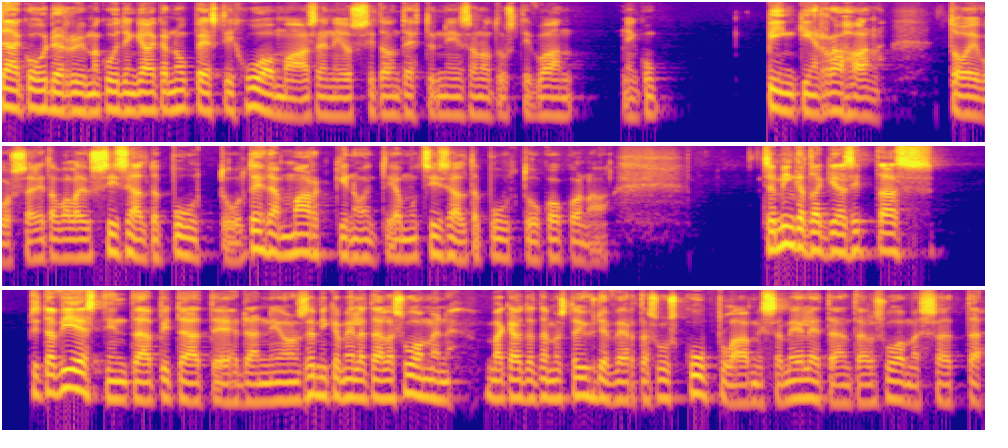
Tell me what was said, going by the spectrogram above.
tämä kohderyhmä kuitenkin aika nopeasti huomaa sen, jos sitä on tehty niin sanotusti vaan niin kuin pinkin rahan toivossa. Eli tavallaan jos sisältö puuttuu, tehdään markkinointia, mutta sisältö puuttuu kokonaan. Se, minkä takia sitten taas sitä viestintää pitää tehdä, niin on se, mikä meillä täällä Suomen, mä käytän tämmöistä yhdenvertaisuuskuplaa, missä me eletään täällä Suomessa, että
